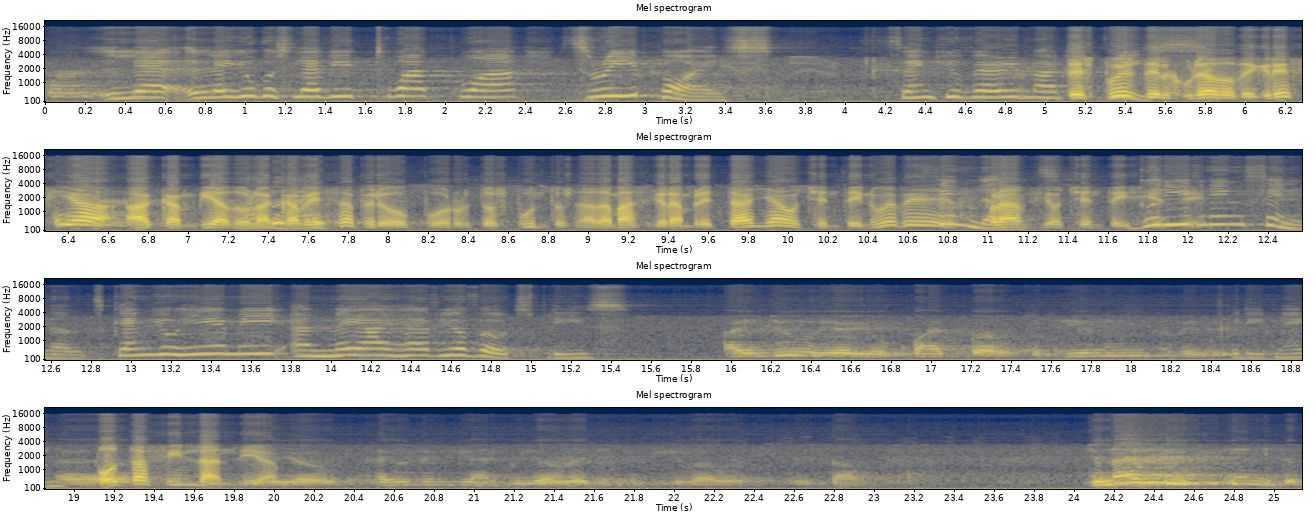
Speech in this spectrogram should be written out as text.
points. La, la Yougoslavie 3 points. 3 points. Thank you very much. Después del jurado de Grecia ha cambiado la cabeza, pero por dos puntos nada más. Gran Bretaña 89, Finland. Francia Good 87. evening, Finland. Can you hear me? And may I have your votes, please? I do hear you quite well. Good evening. This Good evening. uh, Vota Finlandia. Helsinki and we are ready to give our results. United Kingdom,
